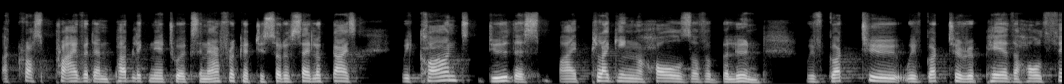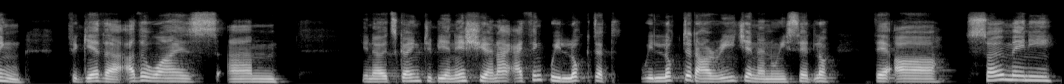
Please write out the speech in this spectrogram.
across private and public networks in Africa to sort of say, look, guys, we can't do this by plugging holes of a balloon. We've got to we've got to repair the whole thing together. Otherwise, um, you know, it's going to be an issue. And I, I think we looked at we looked at our region and we said, look, there are so many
